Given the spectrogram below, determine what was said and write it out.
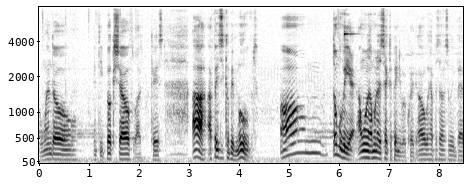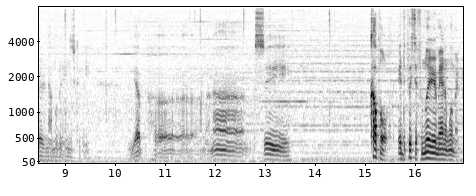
A window, empty bookshelf, like case. Ah, I think it could be moved. Um, don't move it yet. I want. I want to check the painting real quick. Oh, happens to be better than not moving it indiscreetly. Yep. Uh, let's see. Couple. It depicts a familiar man and woman.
